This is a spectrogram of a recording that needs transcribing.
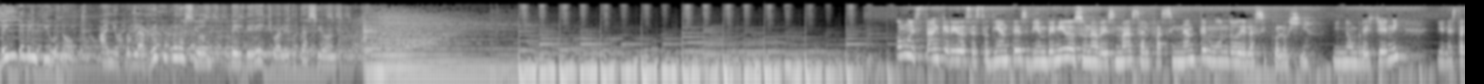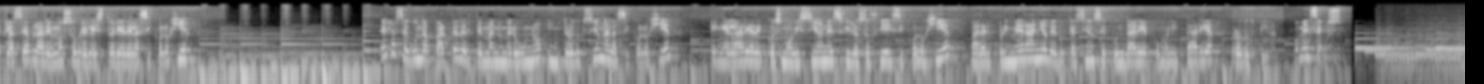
2021, año por la recuperación del derecho a la educación. ¿Cómo están queridos estudiantes? Bienvenidos una vez más al fascinante mundo de la psicología. Mi nombre es Jenny y en esta clase hablaremos sobre la historia de la psicología. Es la segunda parte del tema número uno, Introducción a la Psicología, en el área de Cosmovisiones, Filosofía y Psicología para el primer año de Educación Secundaria Comunitaria Productiva. Comencemos.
